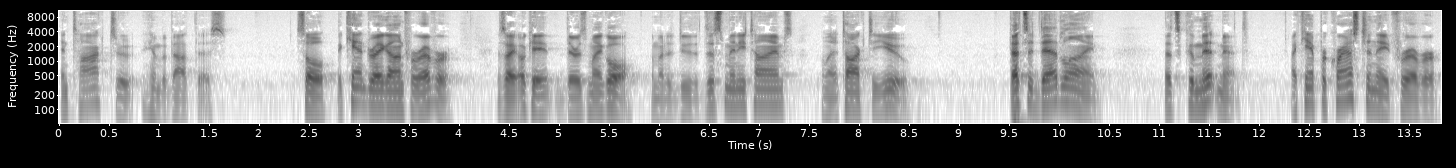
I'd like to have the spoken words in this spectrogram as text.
and talk to him about this. So it can't drag on forever. It's like, okay, there's my goal. I'm going to do this many times. I'm going to talk to you. That's a deadline. That's a commitment. I can't procrastinate forever.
